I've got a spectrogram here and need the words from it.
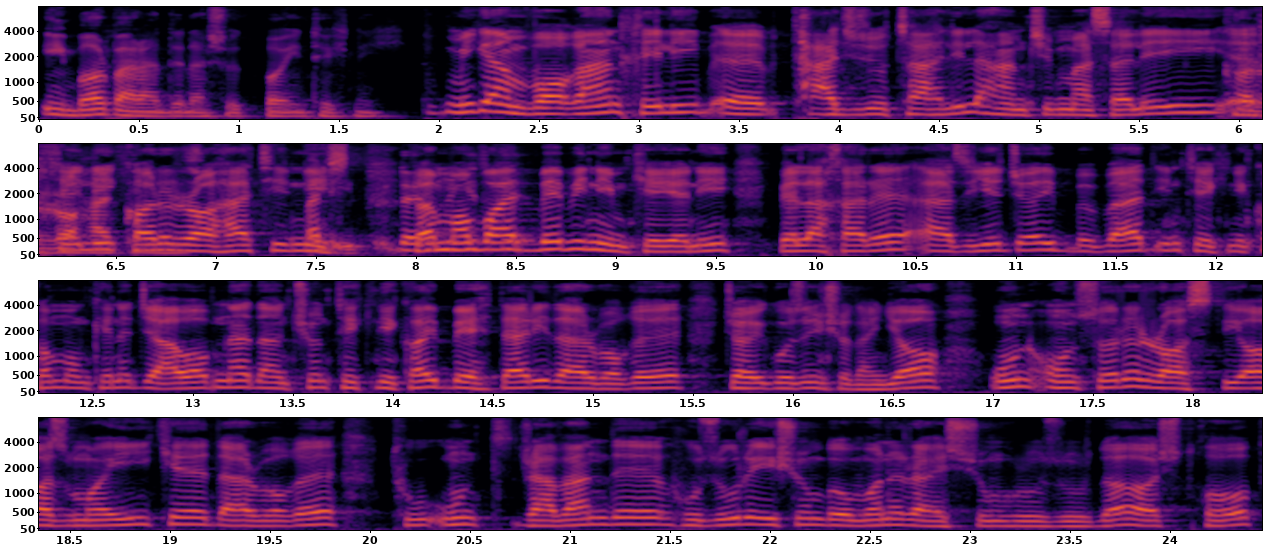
این بار برنده نشد با این تکنیک. میگم واقعا خیلی تجزیه و تحلیل همچین مسئله کار خیلی کار راحتی نیست. و ما باید ببینیم که یعنی بالاخره از یه جایی به بعد این تکنیک ها ممکنه جواب ندن چون تکنیک های بهتری در واقع جایگزین شدن. یا اون عنصر راستی آزمایی که در واقع تو اون روند حضور ایشون به عنوان رئیس جمهور حضور داشت خب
